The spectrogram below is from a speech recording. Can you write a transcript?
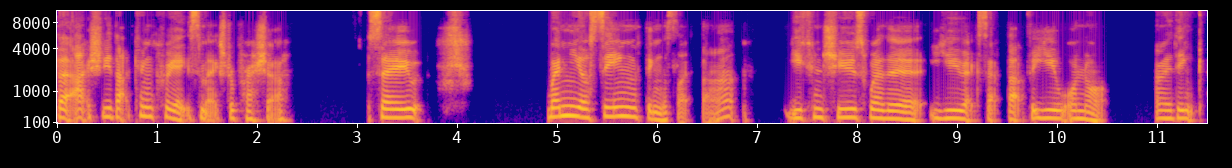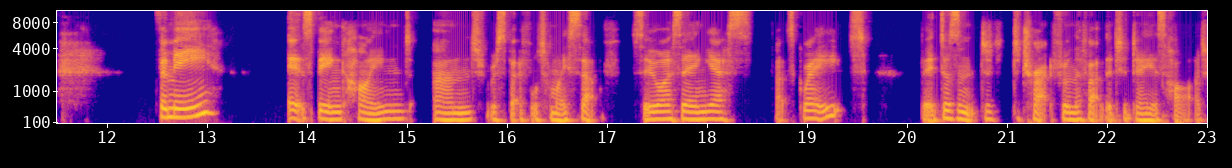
but actually that can create some extra pressure. So when you're seeing things like that, you can choose whether you accept that for you or not. And I think for me, it's being kind and respectful to myself. So you are saying, yes, that's great, but it doesn't d- detract from the fact that today is hard.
